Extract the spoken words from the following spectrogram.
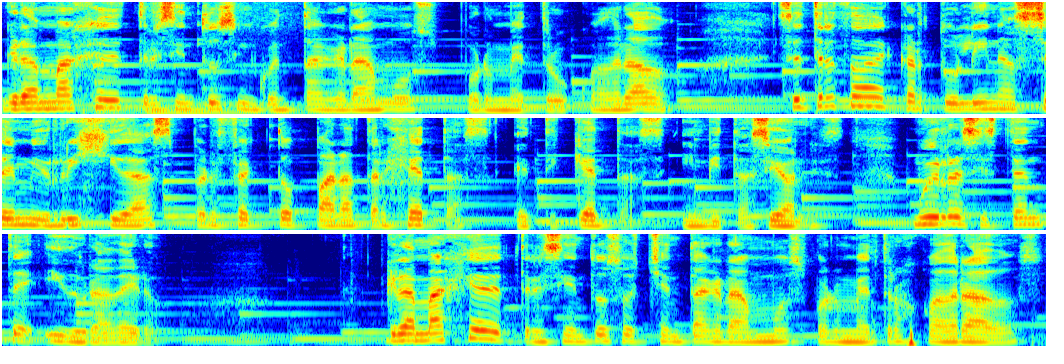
Gramaje de 350 gramos por metro cuadrado. Se trata de cartulinas semirrígidas, perfecto para tarjetas, etiquetas, invitaciones, muy resistente y duradero. Gramaje de 380 gramos por metros cuadrados.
